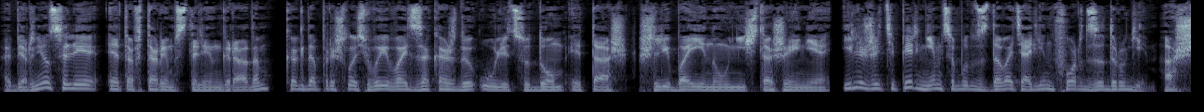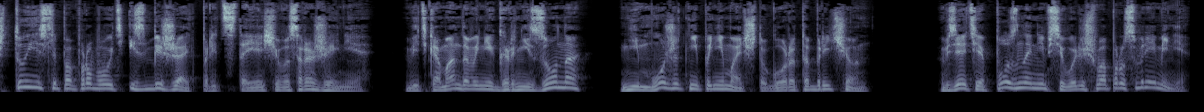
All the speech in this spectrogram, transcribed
Обернется ли это вторым Сталинградом, когда пришлось воевать за каждую улицу, дом, этаж, шли бои на уничтожение, или же теперь немцы будут сдавать один форт за другим? А что, если попробовать избежать предстоящего сражения? Ведь командование гарнизона не может не понимать, что город обречен. Взятие Познани всего лишь вопрос времени.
